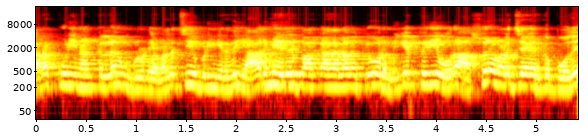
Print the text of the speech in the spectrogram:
வரக்கூடிய நாட்களில் உங்களுடைய வளர்ச்சி அப்படிங்கிறது யாருமே எதிர்பார்க்காத அளவுக்கு ஒரு மிகப்பெரிய ஒரு அசுர வளர்ச்சியாக இருக்க போது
